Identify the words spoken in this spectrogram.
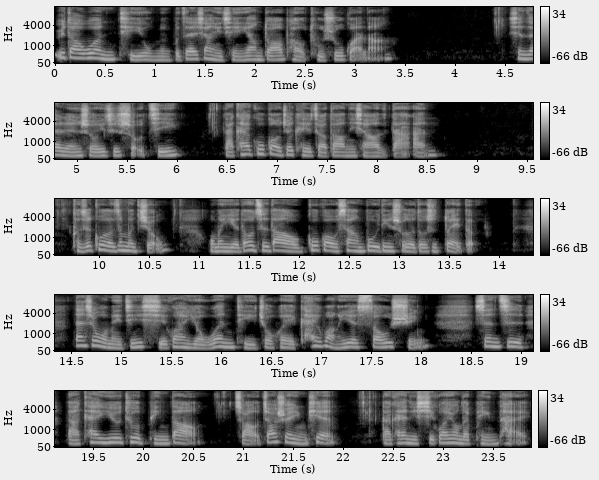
遇到问题，我们不再像以前一样都要跑图书馆啊。现在人手一只手机，打开 Google 就可以找到你想要的答案。可是过了这么久，我们也都知道 Google 上不一定说的都是对的。但是我们已经习惯有问题就会开网页搜寻，甚至打开 YouTube 频道找教学影片，打开你习惯用的平台，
